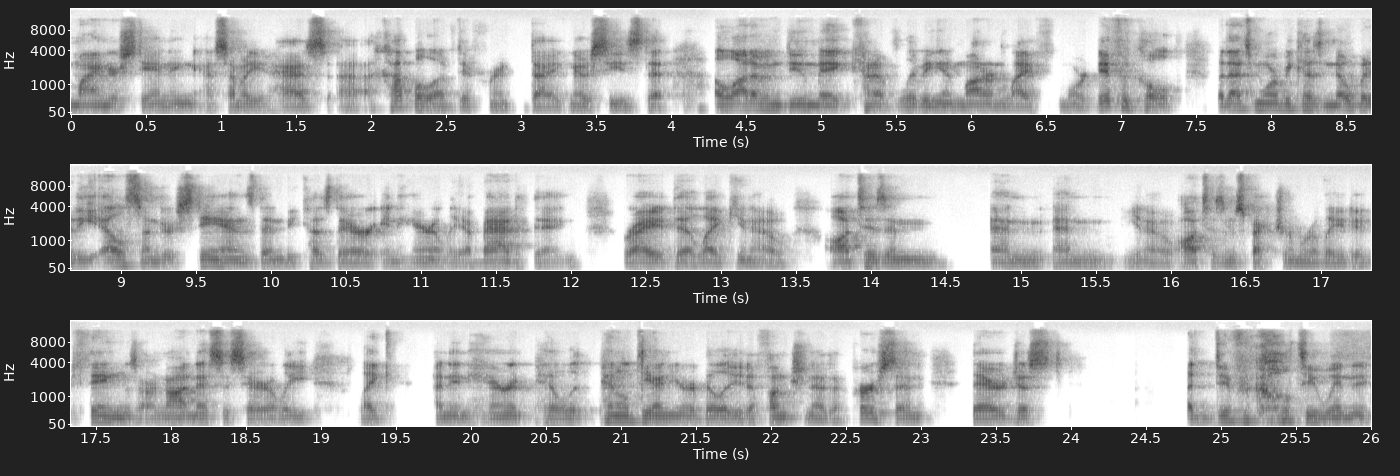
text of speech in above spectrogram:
my understanding as somebody who has a couple of different diagnoses that a lot of them do make kind of living in modern life more difficult but that's more because nobody else understands than because they're inherently a bad thing right? That like you know autism and and you know autism spectrum related things are not necessarily like an inherent penalty on your ability to function as a person. They're just a difficulty when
